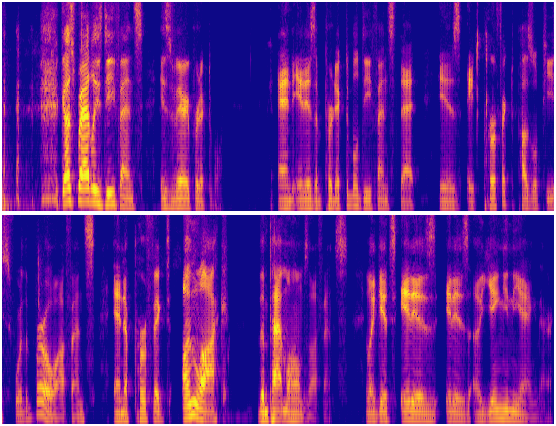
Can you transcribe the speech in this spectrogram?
Gus Bradley's defense is very predictable. And it is a predictable defense that is a perfect puzzle piece for the Burrow offense and a perfect unlock the Pat Mahomes offense. Like it's it is it is a yin and yang there.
